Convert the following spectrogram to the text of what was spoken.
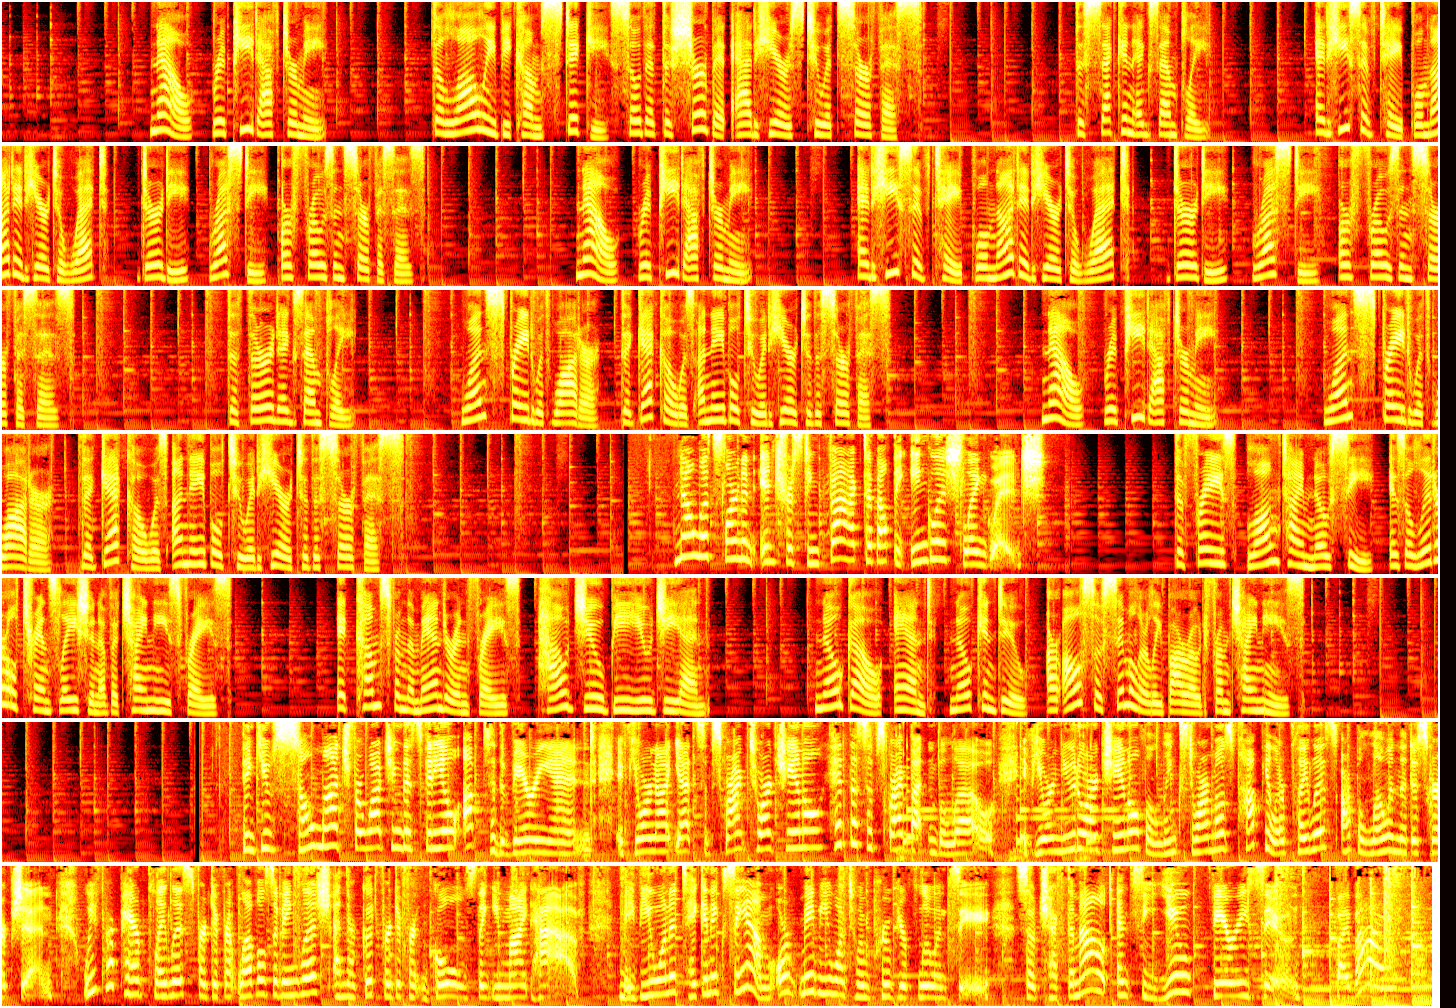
Now, repeat after me. The lolly becomes sticky so that the sherbet adheres to its surface. The second exempli. Adhesive tape will not adhere to wet, dirty, rusty, or frozen surfaces. Now, repeat after me. Adhesive tape will not adhere to wet, dirty, rusty, or frozen surfaces. The third exempli. Once sprayed with water, the gecko was unable to adhere to the surface. Now, repeat after me. Once sprayed with water, the gecko was unable to adhere to the surface. Now let's learn an interesting fact about the English language. The phrase, long time no see, is a literal translation of a Chinese phrase. It comes from the Mandarin phrase, how ju bugn. No go, and, no can do, are also similarly borrowed from Chinese. Thank you so much for watching this video up to the very end. If you're not yet subscribed to our channel, hit the subscribe button below. If you're new to our channel, the links to our most popular playlists are below in the description. We've prepared playlists for different levels of English and they're good for different goals that you might have. Maybe you want to take an exam or maybe you want to improve your fluency. So check them out and see you very soon. Bye bye.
